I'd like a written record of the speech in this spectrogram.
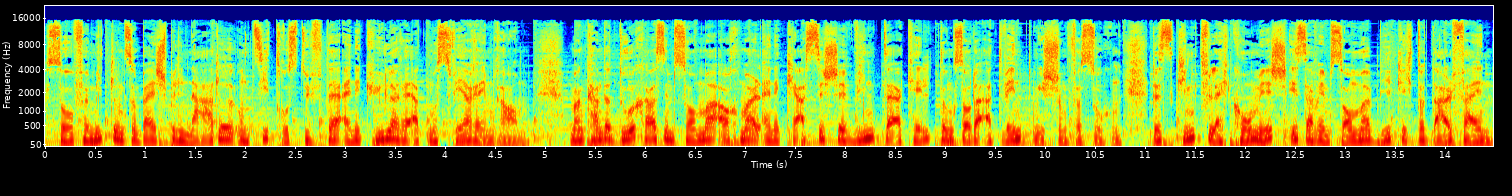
So vermitteln zum Beispiel Nadel- und Zitrusdüfte eine kühlere Atmosphäre im Raum. Man kann da durchaus im Sommer auch mal eine klassische Wintererkältungs- oder Adventmischung versuchen. Das klingt vielleicht komisch, ist aber im Sommer wirklich total fein.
